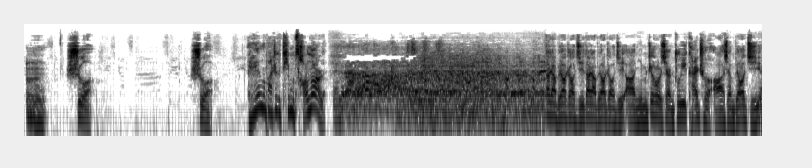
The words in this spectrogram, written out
射射，哎，我把这个题目藏哪儿了？大家不要着急，大家不要着急啊！你们这会儿先注意开车啊，先不要急。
